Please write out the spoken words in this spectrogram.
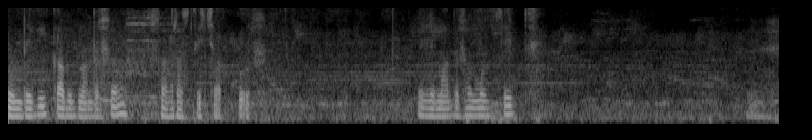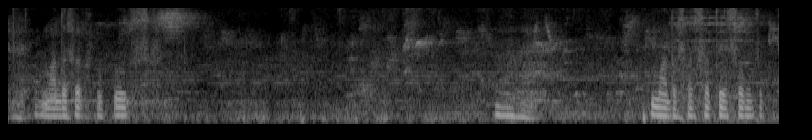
বলদেগি, কাবিল মাদ্রাসা, শাহরাস্তি, চাঁদপুর। এই যে মাদ্রাসা মসজিদ মাদ্রাসার পুকুর। মাদ্রাসার সাথে সংযুক্ত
